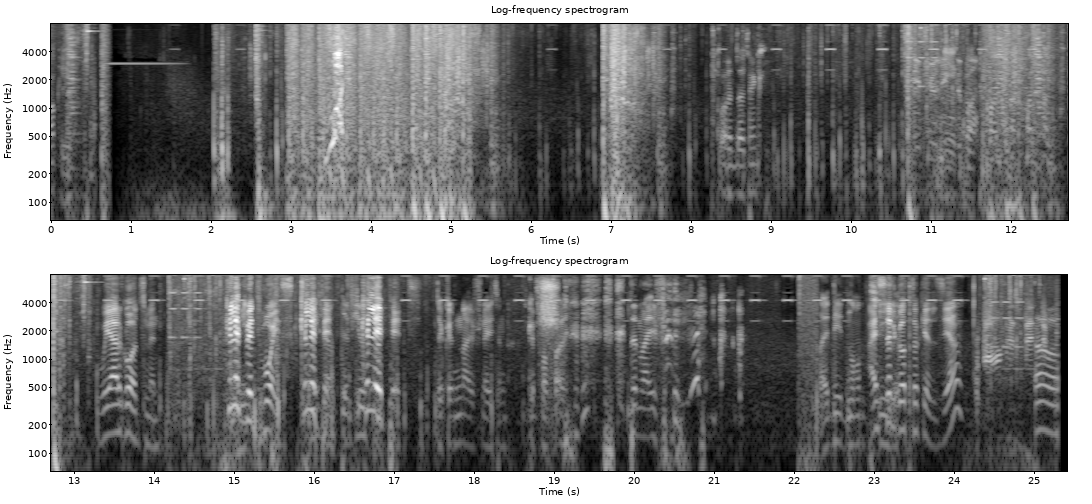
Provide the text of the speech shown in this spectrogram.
forklift. What? Quad, I think. We are gods, man. Clip it, boys. Clip it. Clip it. Take a knife, Nathan. The knife. I did not I still it. got two kills, yeah? Oh.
